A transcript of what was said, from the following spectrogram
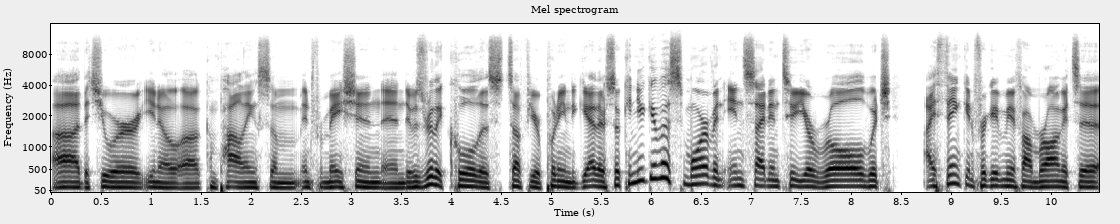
uh, that you were, you know, uh, compiling some information, and it was really cool the stuff you're putting together. So, can you give us more of an insight into your role, which I think, and forgive me if I'm wrong, it's a,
